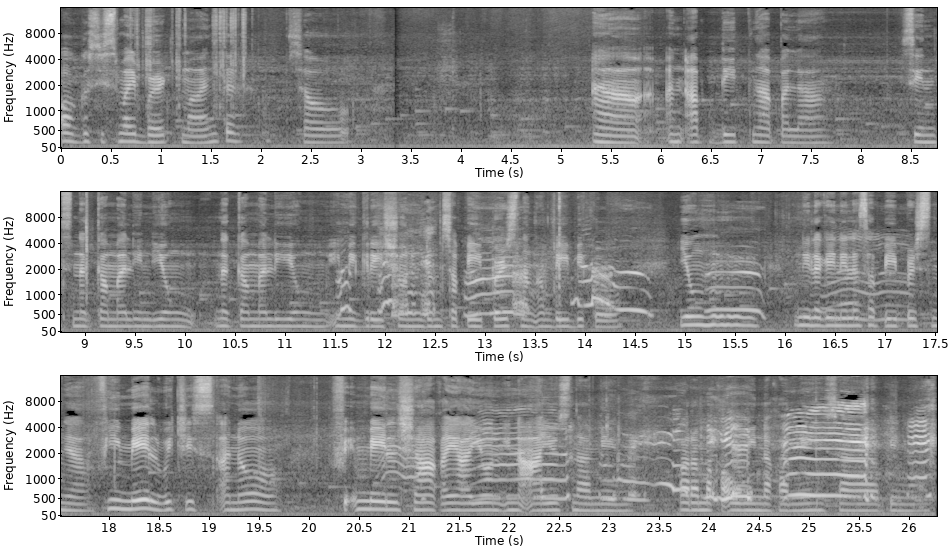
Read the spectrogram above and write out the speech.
August is my birth month. So, uh, an update nga pala since nagkamali yung nagkamali yung immigration dun sa papers ng ang baby ko yung nilagay nila sa papers niya female which is ano female siya kaya yun inaayos namin para makauwi na kami sa Pinas.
